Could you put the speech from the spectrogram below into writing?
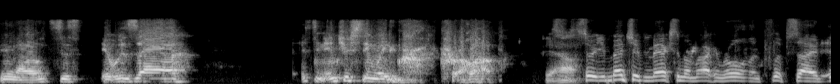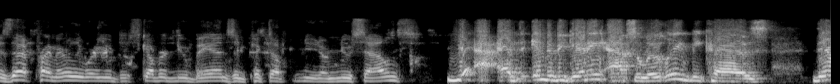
you know, it's just, it was, uh, it's an interesting way to grow, grow up. Yeah. So you mentioned Maximum Rock and Roll and Flipside. Is that primarily where you discovered new bands and picked up, you know, new sounds? Yeah, at, in the beginning, absolutely, because there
